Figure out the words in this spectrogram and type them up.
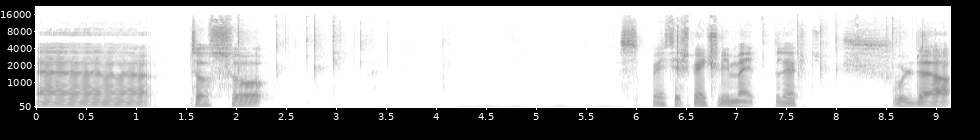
uh, torso. This is going to be my left shoulder,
